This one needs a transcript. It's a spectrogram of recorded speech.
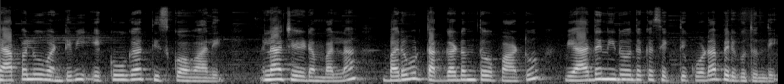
చేపలు వంటివి ఎక్కువగా తీసుకోవాలి. ఇలా చేయడం వల్ల బరువు తగ్గడంతో పాటు వ్యాధి నిరోధక శక్తి కూడా పెరుగుతుంది.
